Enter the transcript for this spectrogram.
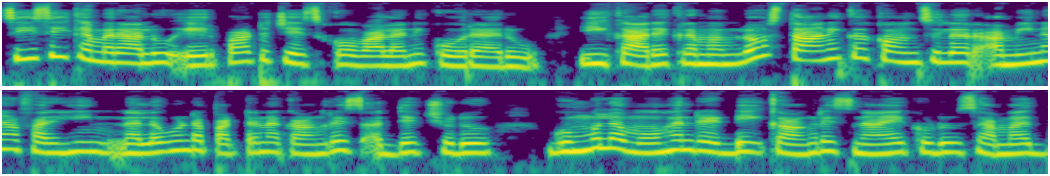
సీసీ కెమెరాలు ఏర్పాటు చేసుకోవాలని కోరారు. ఈ కార్యక్రమంలో స్థానిక కౌన్సిలర్ అమీనా ఫర్హీన్ నల్గొండ పట్టణ కాంగ్రెస్ అధ్యక్షుడు గుమ్ముల మోహన్ రెడ్డి కాంగ్రెస్ నాయకుడు Samad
